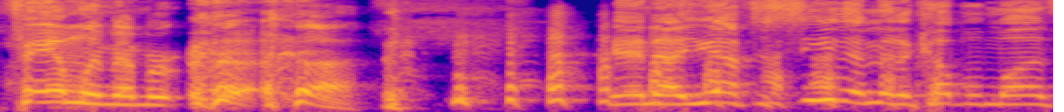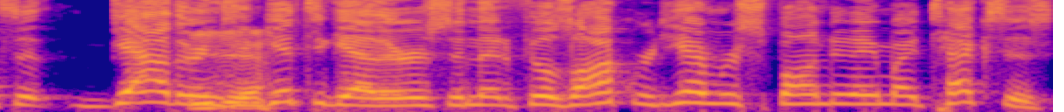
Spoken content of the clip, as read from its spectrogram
family member. and uh, you have to see them in a couple months at gatherings yeah. and get-togethers, and then it feels awkward. You haven't responded to any of my texts.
